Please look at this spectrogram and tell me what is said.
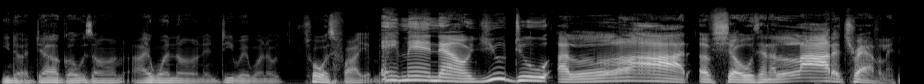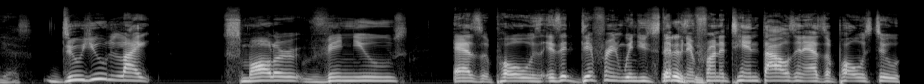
You know, Adele goes on, I went on, and D Ray went on. Tour was fire, man. Hey man, now you do a lot of shows and a lot of traveling. Yes. Do you like smaller venues as opposed? Is it different when you stepping in different. front of ten thousand as opposed to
